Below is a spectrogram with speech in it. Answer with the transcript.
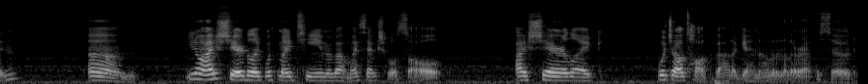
in. Um, you know, I shared like with my team about my sexual assault. I share like which I'll talk about again on another episode.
